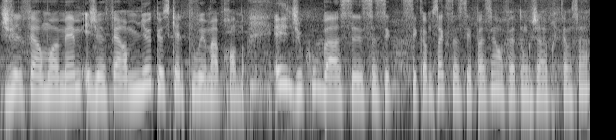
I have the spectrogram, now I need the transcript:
Je vais le faire moi-même et je vais faire mieux que ce qu'elle pouvait m'apprendre. Et du coup, bah, c'est comme ça que ça s'est passé en fait. Donc j'ai appris comme ça.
